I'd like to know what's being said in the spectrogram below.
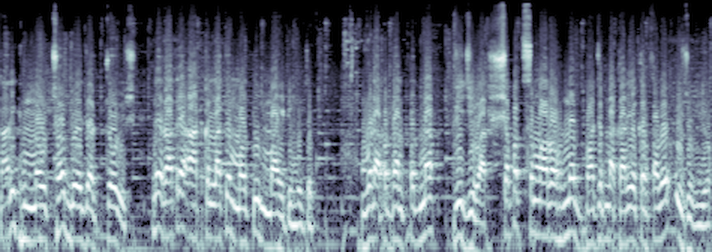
તારીખ નવ છ બે હજાર ચોવીસ ને રાત્રે આઠ કલાકે મળતી માહિતી મુજબ વડાપ્રધાન પદના ત્રીજી વાર શપથ સમારોહને ભાજપના કાર્યકર્તાઓએ ઉજવ્યો.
